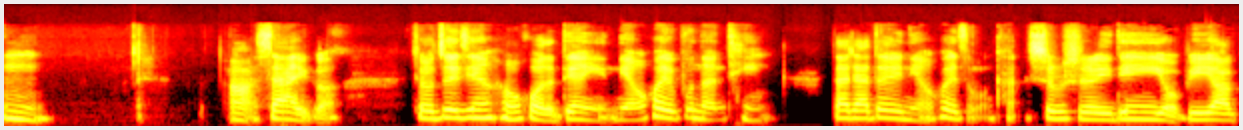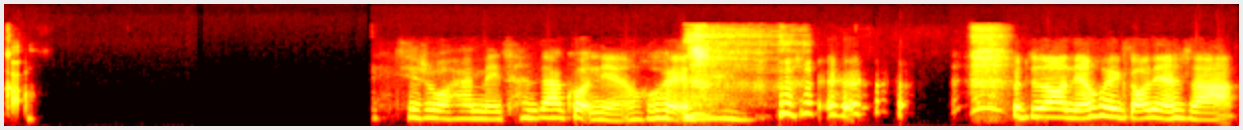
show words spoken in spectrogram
嗯，啊，下一个就最近很火的电影《年会不能停》，大家对年会怎么看？是不是一定有必要搞？其实我还没参加过年会，不知道年会搞点啥。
